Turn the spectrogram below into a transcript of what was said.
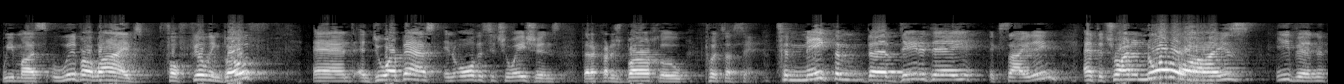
We must live our lives fulfilling both, and, and do our best in all the situations that HaKadosh Baruch Hu puts us in. To make the, the day-to-day exciting, and to try to normalize even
